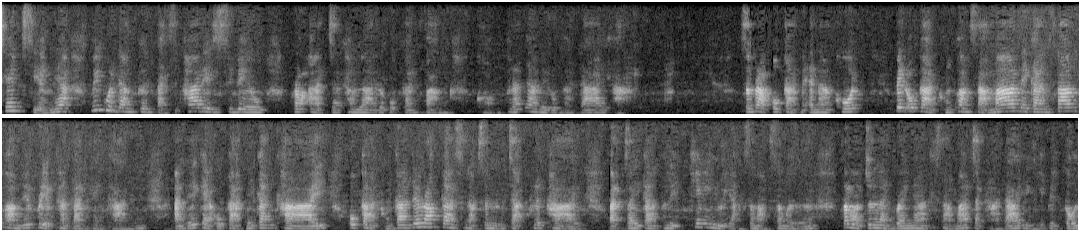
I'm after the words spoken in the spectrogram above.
เช่นเสียงเนี่ยไม่ควรดังเกิน 85 เดซิเบล เพราะอาจจะทำลายระบบการฟัง ของพนักงานในโรงงานได้ค่ะสำหรับโอกาสในอนาคต เป็นโอกาสของความสามารถในการสร้างความได้เปรียบทางการแข่งขัน อันได้แก่โอกาสในการขาย โอกาสของการได้รับการสนับสนุนจากเครือข่าย ปัจจัยการผลิตที่มีอยู่อย่างสม่ำเสมอ ตลอดจนแหล่งแรงงานที่สามารถจัดหาได้อย่างนี้เป็นต้น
